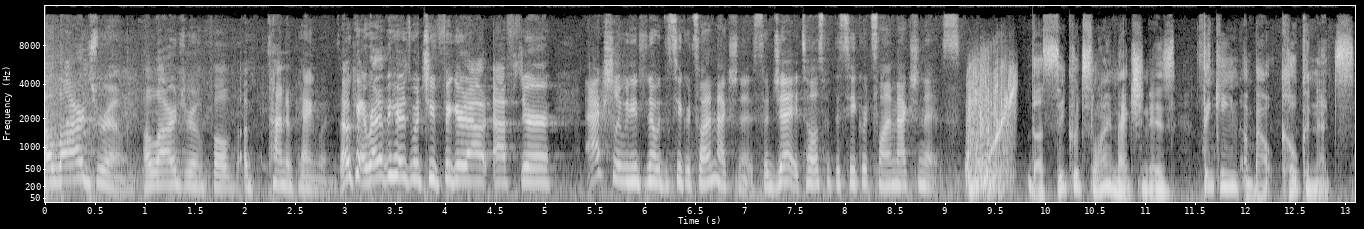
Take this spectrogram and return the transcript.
A large room, a large room full of a ton of penguins. Okay, right over here is what you figured out after. Actually, we need to know what the secret slime action is. So, Jay, tell us what the secret slime action is. The secret slime action is thinking about coconuts.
